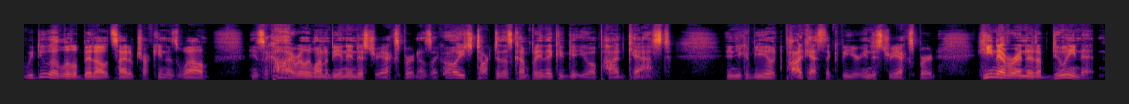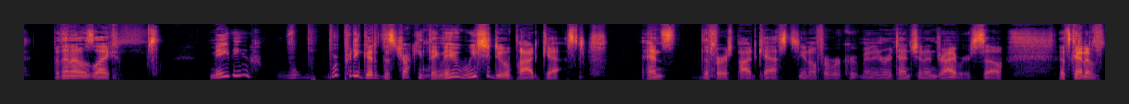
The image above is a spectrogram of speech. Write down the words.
we do a little bit outside of trucking as well. And he's like, "Oh, I really want to be an industry expert." And I was like, "Oh, you should talk to this company. They could get you a podcast, and you could be a podcast that could be your industry expert." He never ended up doing it, but then I was like, maybe we're pretty good at this trucking thing. Maybe we should do a podcast. Hence the first podcast, you know, for recruitment and retention and drivers. So that's kind of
